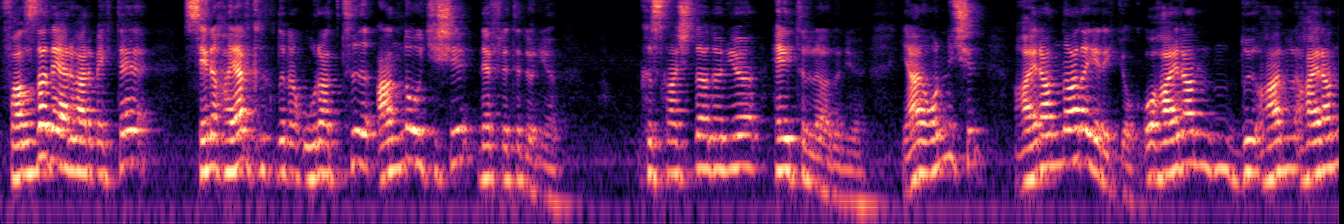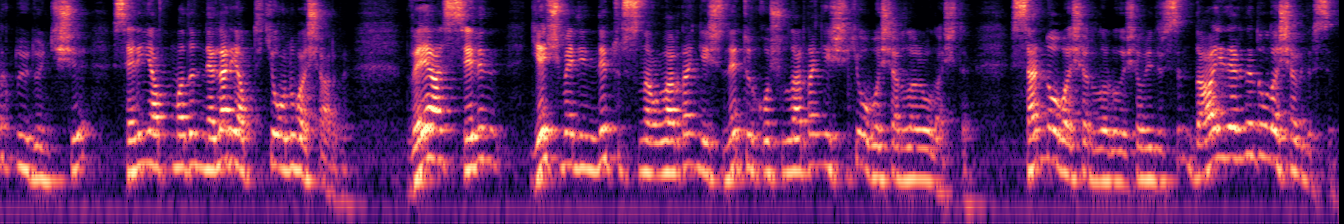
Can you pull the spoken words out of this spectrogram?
fazla değer vermekte seni hayal kırıklığına uğrattığı anda o kişi nefrete dönüyor. Kıskançlığa dönüyor, haterlığa dönüyor. Yani onun için hayranlığa da gerek yok. O hayran hayranlık duyduğun kişi senin yapmadığın neler yaptı ki onu başardı. Veya senin geçmediğin ne tür sınavlardan geçti, ne tür koşullardan geçti ki o başarılara ulaştı. Sen de o başarılara ulaşabilirsin. Daha ilerine de ulaşabilirsin.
